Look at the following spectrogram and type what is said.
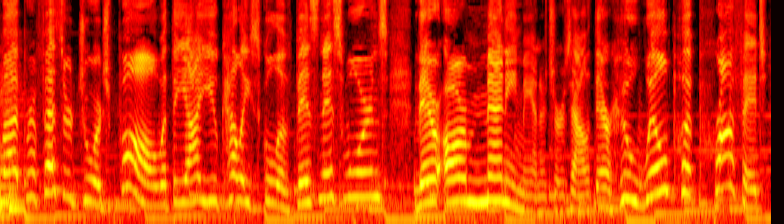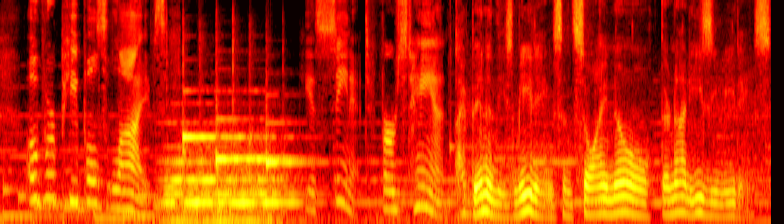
But Professor George Ball with the IU Kelley School of Business warns there are many managers out there who will put profit over people's lives. He has seen it firsthand. I've been in these meetings, and so I know they're not easy meetings.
